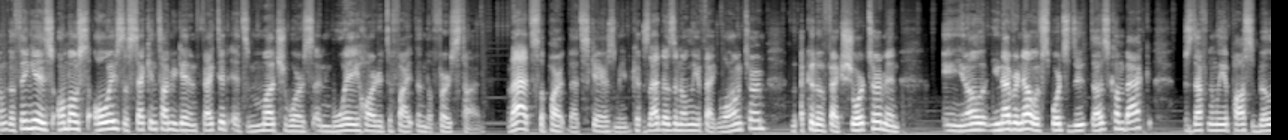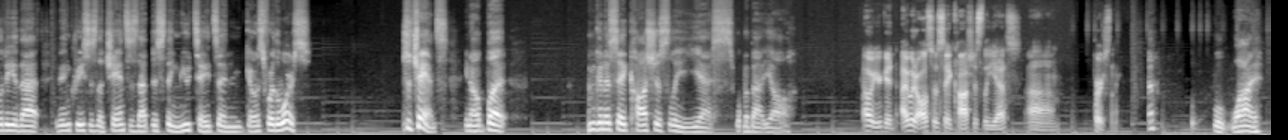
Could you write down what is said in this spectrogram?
Um, the thing is, almost always the second time you get infected, it's much worse and way harder to fight than the first time. That's the part that scares me because that doesn't only affect long term, that could affect short term. And, you know, you never know if sports do, does come back. There's definitely a possibility that it increases the chances that this thing mutates and goes for the worse. There's a chance, you know, but I'm gonna say cautiously yes. What about y'all? Oh, you're good. I would also say cautiously yes. Um, personally. Well, why?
